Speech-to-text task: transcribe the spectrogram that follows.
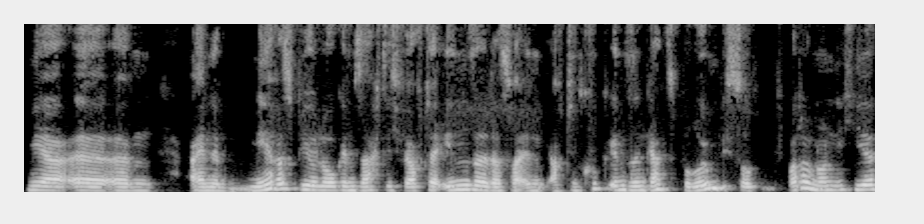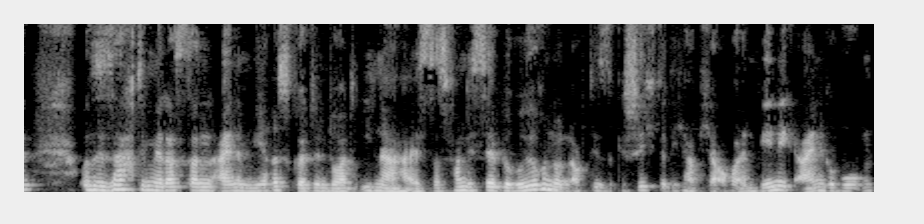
mir äh, ähm, eine Meeresbiologin sagte, ich wäre auf der Insel, das war in, auf den Cookinseln ganz berühmt. Ich so, ich war doch noch nicht hier. Und sie sagte mir, dass dann eine Meeresgöttin dort Ina heißt. Das fand ich sehr berührend und auch diese Geschichte, die habe ich ja auch ein wenig eingewoben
